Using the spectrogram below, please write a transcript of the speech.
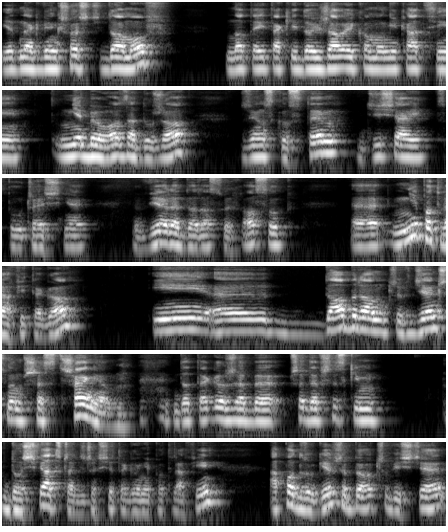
jednak w większości domów no tej takiej dojrzałej komunikacji nie było za dużo. W związku z tym dzisiaj współcześnie wiele dorosłych osób e, nie potrafi tego i e, dobrą czy wdzięczną przestrzenią do tego, żeby przede wszystkim doświadczać, że się tego nie potrafi, a po drugie, żeby oczywiście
